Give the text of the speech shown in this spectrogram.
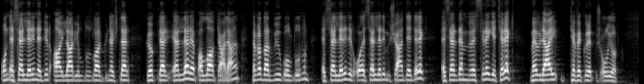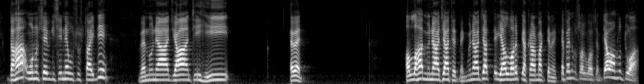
Onun eserleri nedir? Aylar, yıldızlar, güneşler, gökler, yerler hep allah Teala'nın ne kadar büyük olduğunun eserleridir. O eserleri müşahede ederek, eserden müessire geçerek Mevla'yı tefekkür etmiş oluyor. Daha onun sevgisi ne husustaydı? Ve münacatihi Evet. Allah'a münacat etmek. Münacat de yalvarıp yakarmak demek. Efendimiz sallallahu aleyhi ve sellem devamlı dua.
